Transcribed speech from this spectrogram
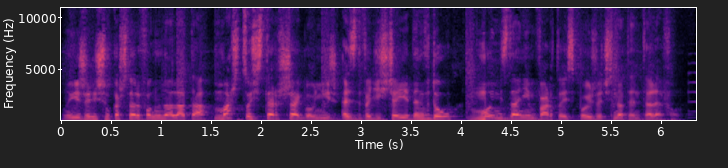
No jeżeli szukasz telefonu na lata, masz coś starszego niż S21 w dół, moim zdaniem warto jest spojrzeć na ten telefon.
